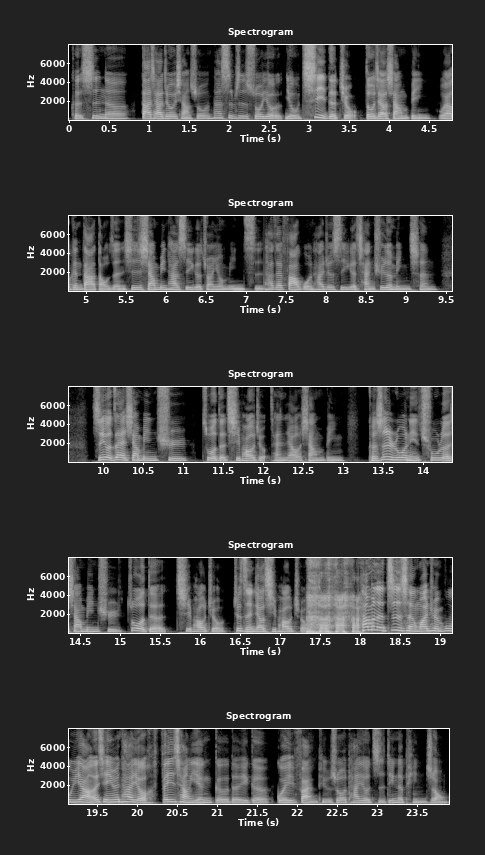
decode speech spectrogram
可是呢，大家就会想说，那是不是所有有气的酒都叫香槟？我要跟大家导正，其实香槟它是一个专有名词，它在法国它就是一个产区的名称。只有在香槟区做的气泡酒才能叫香槟。可是如果你出了香槟区做的气泡酒，就只能叫气泡酒。它们的制成完全不一样，而且因为它有非常严格的一个规范，比如说它有指定的品种。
